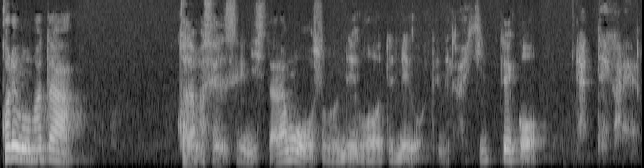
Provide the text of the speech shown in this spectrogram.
これもまた児玉先生にしたらもうその願うて願うて願い切ってこうやっていかれる。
